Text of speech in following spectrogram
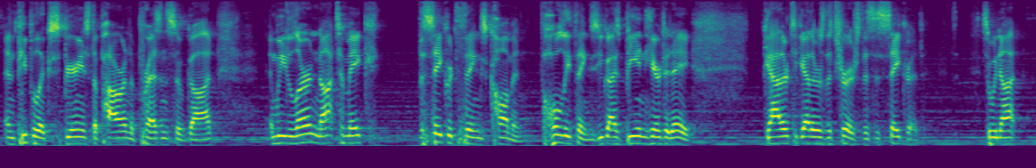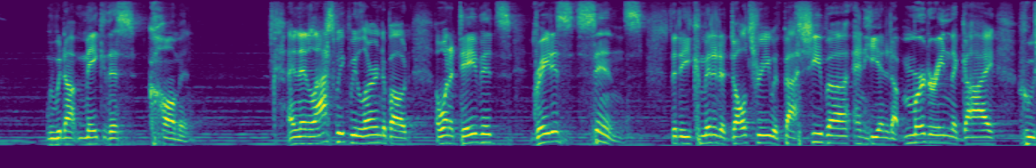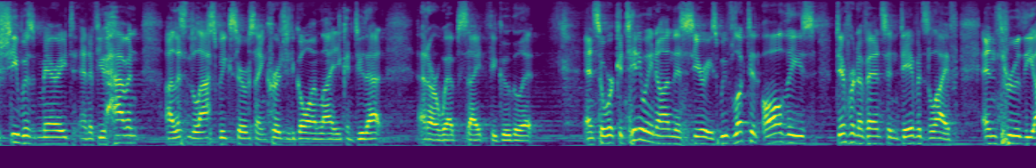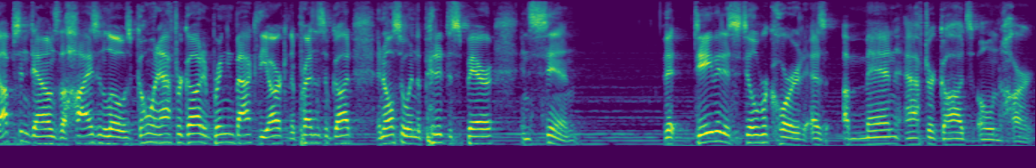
And people experienced the power and the presence of God. And we learn not to make the sacred things common, the holy things. You guys being here today, gather together as the church. This is sacred. So we not we would not make this common. And then last week we learned about one of David's greatest sins that he committed adultery with Bathsheba and he ended up murdering the guy who she was married. And if you haven't uh, listened to last week's service, I encourage you to go online. You can do that at our website if you Google it. And so we're continuing on this series. We've looked at all these different events in David's life, and through the ups and downs, the highs and lows, going after God and bringing back the ark in the presence of God, and also in the pit of despair and sin, that David is still recorded as a man after God's own heart.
